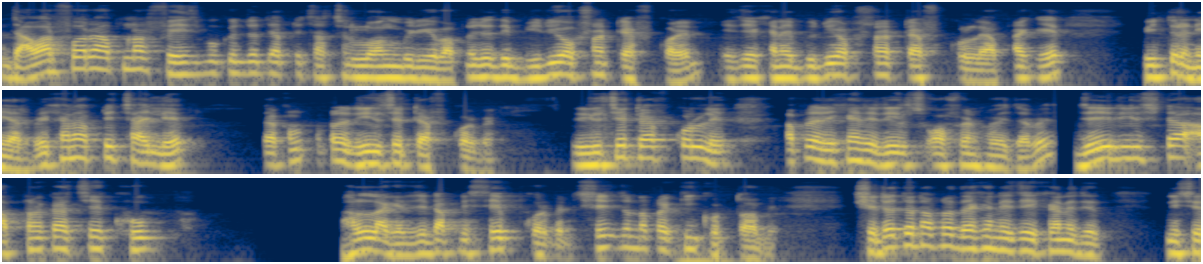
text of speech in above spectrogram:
যাওয়ার পরে আপনার ফেসবুকে যদি আপনি চাচ্ছেন লং ভিডিও আপনি যদি ভিডিও অপশনে ট্যাপ করেন, এই যে এখানে ভিডিও অপশনে ট্যাপ করলে আপনাকে ভিতরে নিয়ে আসবে। এখানে আপনি চাইলে এখন আপনার রিলসে ট্যাপ করবেন। রিলসে ট্যাপ করলে আপনার এখানে রিলস ওপেন হয়ে যাবে। যেই রিলসটা আপনার কাছে খুব ভালো লাগে, যেটা আপনি সেভ করবেন, সেই জন্য আপনার কি করতে হবে? সেটার জন্য আপনারা দেখেন, এই যে এখানে যে নিচে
